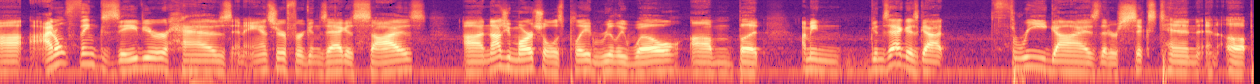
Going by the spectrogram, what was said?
Uh, I don't think Xavier has an answer for Gonzaga's size. Uh, Naji Marshall has played really well, um, but I mean Gonzaga's got three guys that are 6'10 and up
